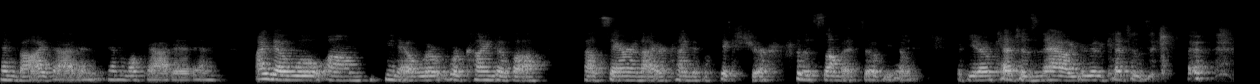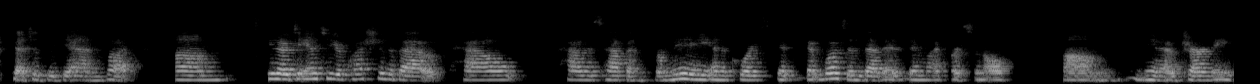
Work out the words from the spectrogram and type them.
and buy that and, and look at it. And I know we'll, um, you know, we're, we're kind of a, uh, Sarah and I are kind of a fixture for the summit. So if you don't, if you don't catch us now, you're going to catch us, catch us again. But, um, you know, to answer your question about how, how this happened for me, and of course it, it was embedded in my personal, um, you know, journey.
